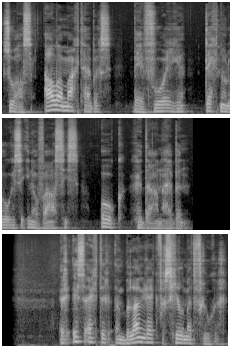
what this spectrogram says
zoals alle machthebbers bij vorige technologische innovaties ook gedaan hebben. Er is echter een belangrijk verschil met vroeger.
